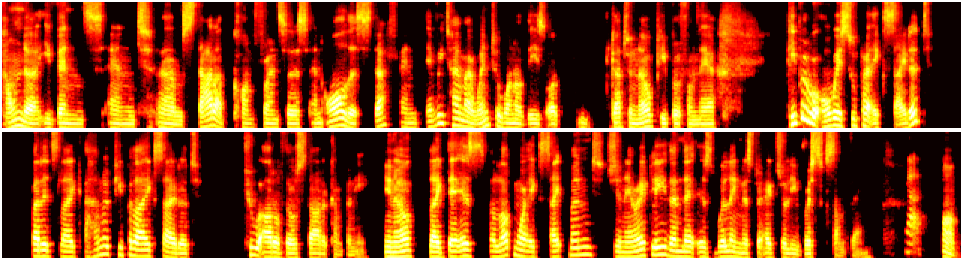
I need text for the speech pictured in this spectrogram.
founder events and um, startup conferences and all this stuff. And every time i went to one of these or got to know people from there people were always super excited but it's like 100 people are excited two out of those start a company you know? Like there is a lot more excitement generically than there is willingness to actually risk something. Yeah. Um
